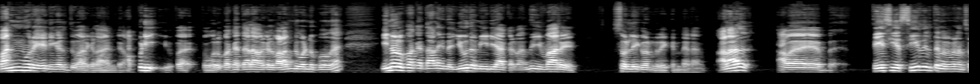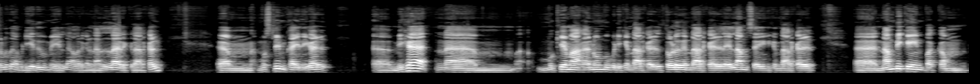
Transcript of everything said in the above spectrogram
வன்முறையை நிகழ்த்துவார்களா என்று. அப்படி இப்ப இப்போ ஒரு பக்கத்தால அவர்கள் வளர்ந்து கொண்டு போக இன்னொரு பக்கத்தால இந்த யூத மீடியாக்கள் வந்து இவ்வாறு சொல்லிக் கொண்டிருக்கின்றன. ஆனால் அவ தேசிய சீர்திருத்த நிறுவனம் சொல்வது அப்படி எதுவுமே இல்லை. அவர்கள் நல்லா இருக்கிறார்கள். முஸ்லிம் கைதிகள் மிக ந- முக்கியமாக நோன்பு பிடிக்கின்றார்கள் தொழுகின்றார்கள் எல்லாம் செய்கின்றார்கள். நம்பிக்கையின் பக்கம்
